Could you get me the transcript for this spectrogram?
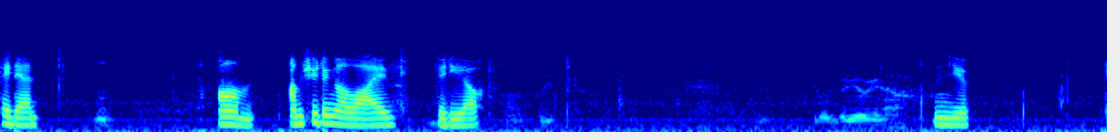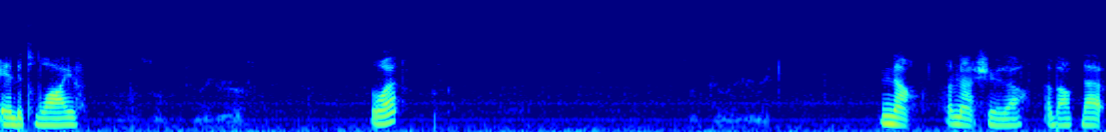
Hey, Dad. Um, I'm shooting a live video. Doing video right now. Yeah. And it's live. What? No, I'm not sure though about that.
